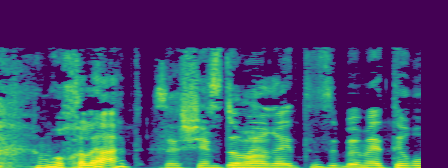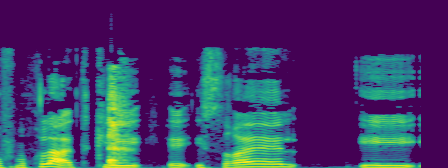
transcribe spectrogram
מוחלט. זה שם תואר. זאת אומרת, זה באמת טירוף מוחלט, כי ישראל היא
